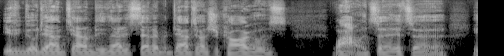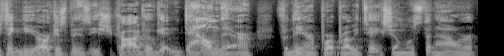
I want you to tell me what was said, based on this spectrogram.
you can go downtown to the United Center, but downtown Chicago is wow, it's a, it's a, you think New York is busy. Chicago getting down there from the airport probably takes you almost an hour.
